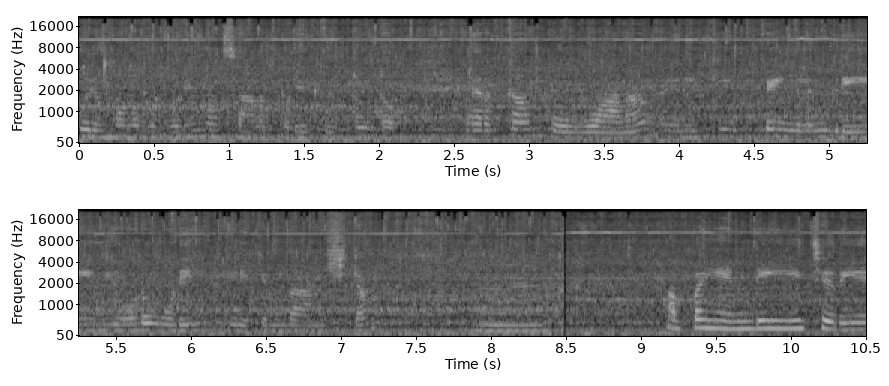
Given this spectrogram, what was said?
കുരുമുളക് പൊടി മസാലപ്പൊടി ഒക്കെ കേട്ടോ ഇറക്കാൻ പോവുകയാണ് എനിക്ക് ഇപ്പോഴെങ്കിലും ഗ്രേവിയോടുകൂടി ഇരിക്കുന്നതാണ് ഇഷ്ടം. അപ്പം എന്റെ ഈ ചെറിയ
